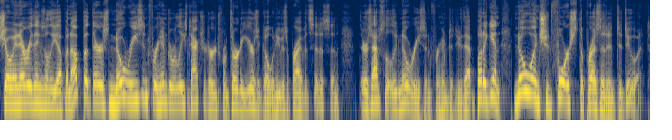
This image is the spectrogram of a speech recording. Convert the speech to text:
showing everything's on the up and up, but there's no reason for him to release tax returns from 30 years ago when he was a private citizen. There's absolutely no reason for him to do that. But again, no one should force the president to do it.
